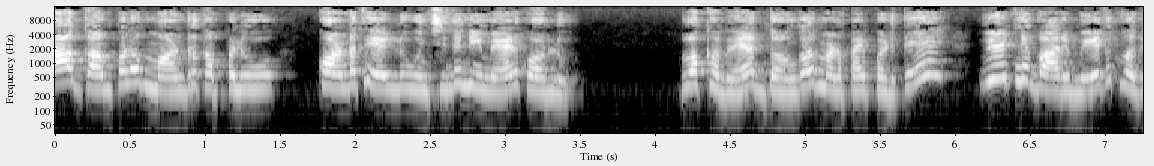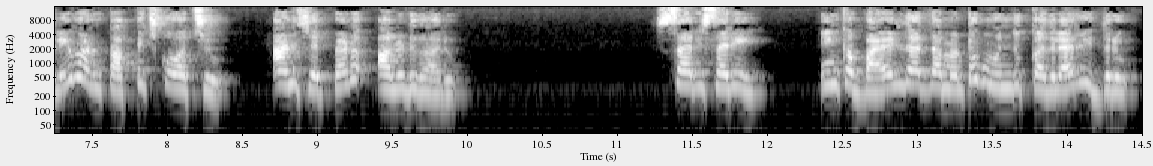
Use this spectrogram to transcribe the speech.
ఆ గంపలో మండ్రు కప్పలు కొండతేళ్ళు ఉంచింది నీ మేనకోడ్లు. ఒకవేళ దొంగలు మనపై పడితే వీటిని వారి మీదకు వదిలి మనం తప్పించుకోవచ్చు అని చెప్పాడు అల్లుడు గారు. సరి సరి ఇంకా బయలుదేరదామంటూ ముందుకు కదిలారు ఇద్దరు.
